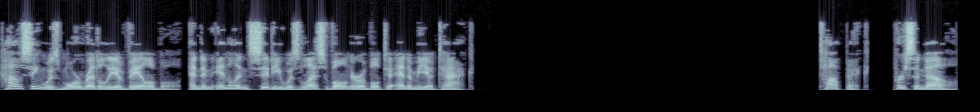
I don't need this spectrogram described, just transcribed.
Housing was more readily available, and an inland city was less vulnerable to enemy attack. Personnel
